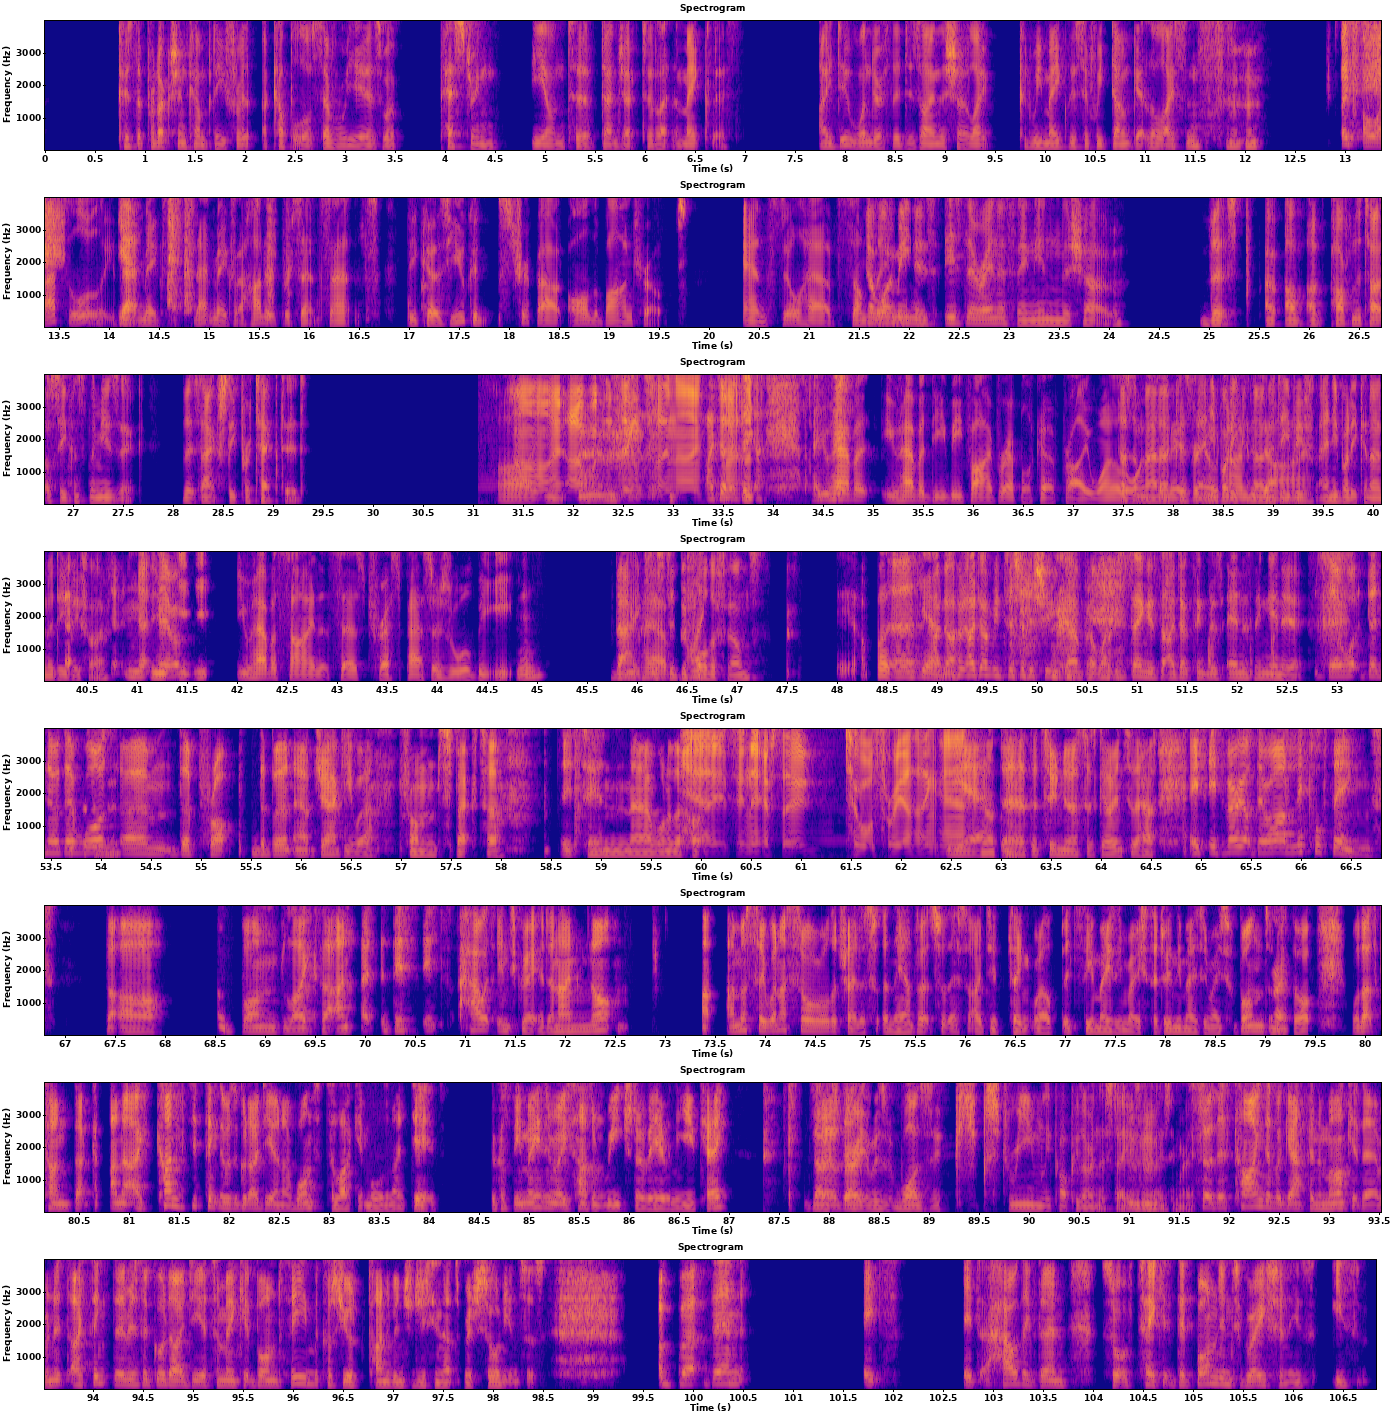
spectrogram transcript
because the production company for a couple or several years were pestering Eon to Danjaq to let them make this. I do wonder if they designed the show like, could we make this if we don't get the license? Mm-hmm. It's, Oh, absolutely. Yeah. That makes that makes a hundred percent sense because you could strip out all the Bond tropes and still have something. No, something. what I mean is, is there anything in the show that's uh, uh, apart from the title sequence and the music that's actually protected? Uh, I, I wouldn't think so. No, I don't. No. They, you they- have a you have a DB5 replica, probably one of the Doesn't ones matter that made because for no anybody time can to own a. DB. Anybody can own a DB5. No, You, are- you- you- you have a sign that says trespassers will be eaten. That You existed have, before like- the films. Yeah, but Uh, I, again, know, I don't mean to shoot you down, but what I'm saying is that I don't think there's anything in it. There, wa- there, no, there was um, the prop, the burnt out Jaguar from Spectre. It's in uh, one of the yeah, huts. it's in episode two or three, I think. Yeah. Yeah, Okay. the, the two nurses go into the house. It's it's very odd. There are little things that are Bond like that, and uh, this it's how it's integrated. And I'm not. I, I must say, when I saw all the trailers and the adverts for this, I did think, well, it's the Amazing Race. They're doing the Amazing Race for Bond, and I thought, well, that's kind of that, and I kind of did think there was a good idea, and I wanted to like it more than I did because the Amazing Race hasn't reached over here in the UK. No, it's very. It was was extremely popular in the states. Mhm. Amazing Race. So there's kind of a gap in the market there, and it, I think there is a good idea to make it Bond theme because you're kind of introducing that to British audiences. But then it's it's how they've then sort of taken the Bond integration is is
